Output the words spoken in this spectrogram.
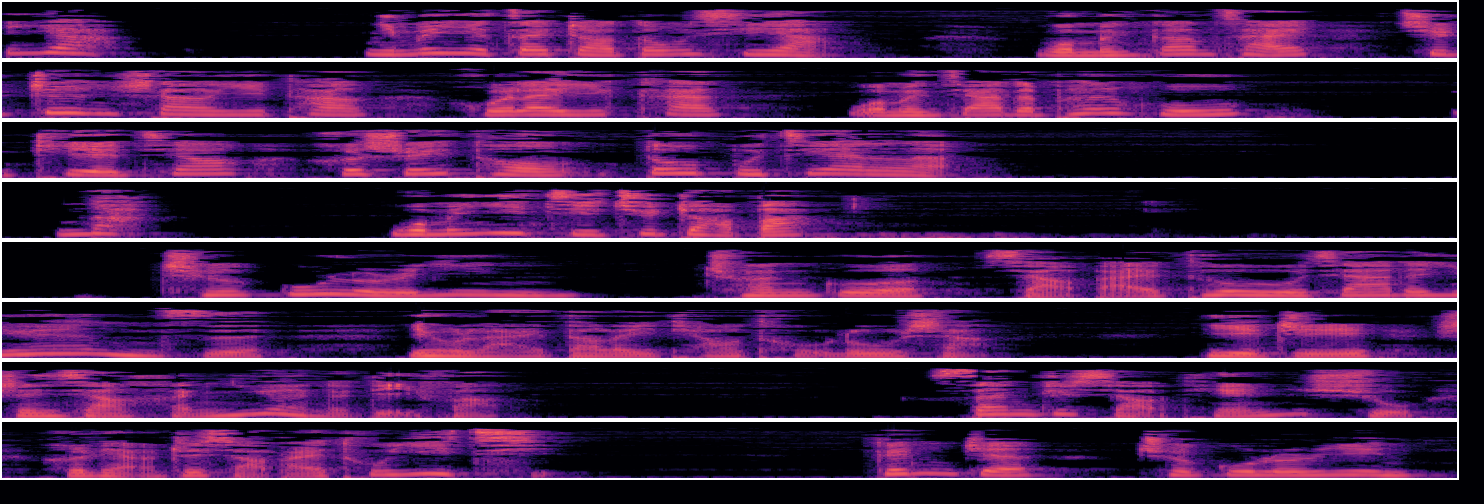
哎呀，你们也在找东西呀！我们刚才去镇上一趟，回来一看，我们家的喷壶、铁锹和水桶都不见了。那，我们一起去找吧。车轱辘印。穿过小白兔家的院子，又来到了一条土路上，一直伸向很远的地方。三只小田鼠和两只小白兔一起跟着车轱辘印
